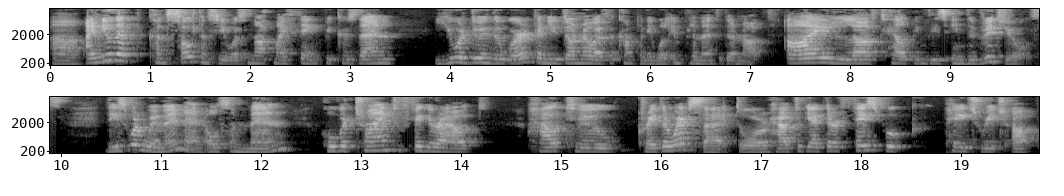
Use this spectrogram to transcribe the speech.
Uh, I knew that consultancy was not my thing because then you are doing the work and you don't know if the company will implement it or not. I loved helping these individuals. These were women and also men who were trying to figure out how to create their website or how to get their Facebook page reach up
